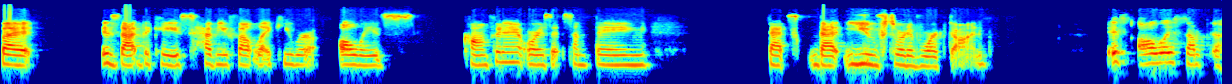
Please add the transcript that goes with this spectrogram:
but is that the case? Have you felt like you were always confident or is it something that's that you've sort of worked on? It's always something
